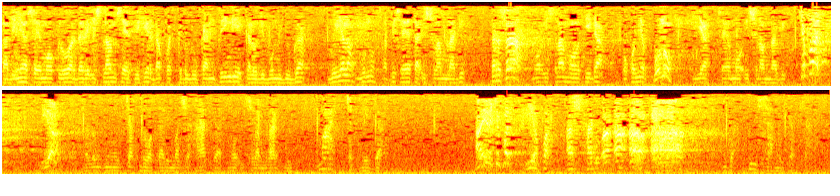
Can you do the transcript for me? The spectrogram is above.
Tadinya saya mau keluar dari Islam, saya pikir dapat kedudukan tinggi kalau dibunuh juga. Iyalah bunuh, tapi saya tak Islam lagi. Terserah mau Islam mau tidak. Pokoknya bunuh. Iya, saya mau Islam lagi. Cepat. Iya. Kalau mengucap dua kali syahadat mau Islam lagi. Macet lidah. Ayo cepat. Iya pak. Ashadu a a a a. Tidak bisa mengucap syahadat.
